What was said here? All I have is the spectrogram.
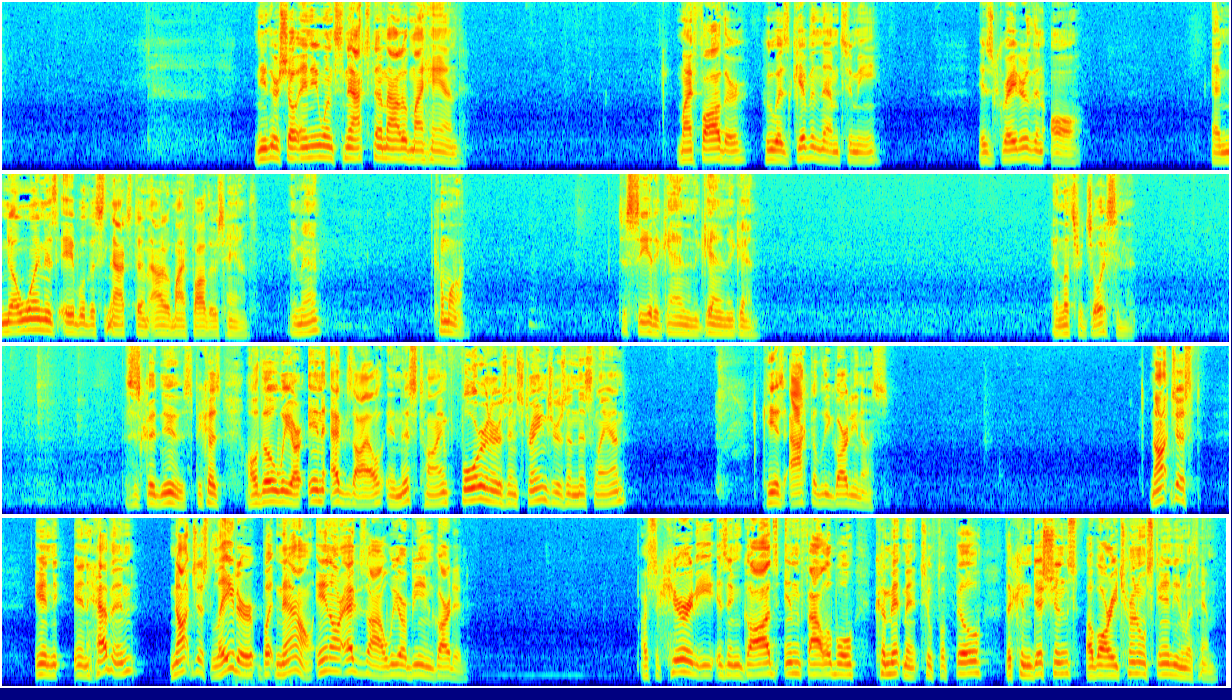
Neither shall anyone snatch them out of my hand. My Father, who has given them to me, is greater than all, and no one is able to snatch them out of my Father's hand. Amen? Come on. Just see it again and again and again. And let's rejoice in it. This is good news because although we are in exile in this time, foreigners and strangers in this land, He is actively guarding us. Not just in, in heaven, not just later, but now, in our exile, we are being guarded. Our security is in God's infallible commitment to fulfill the conditions of our eternal standing with Him.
